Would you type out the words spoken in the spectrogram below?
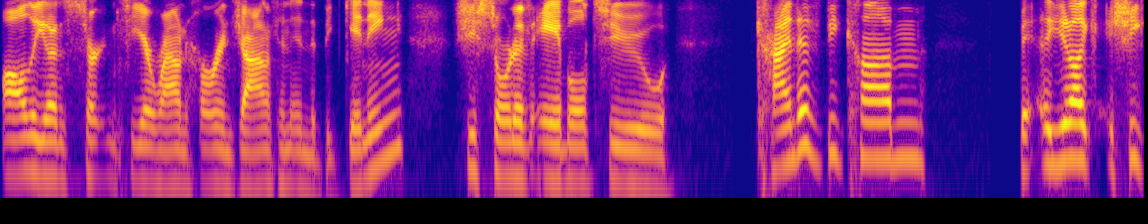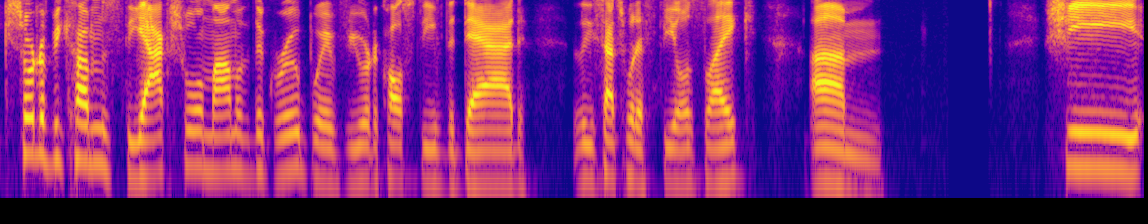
all the uncertainty around her and Jonathan in the beginning, she's sort of able to kind of become you know like she sort of becomes the actual mom of the group where if you were to call Steve the dad, at least that's what it feels like. Um she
